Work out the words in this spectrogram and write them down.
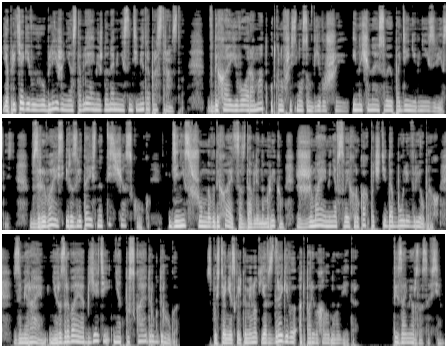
Я притягиваю его ближе, не оставляя между нами ни сантиметра пространства. Вдыхаю его аромат, уткнувшись носом в его шею, и начинаю свое падение в неизвестность, взрываясь и разлетаясь на тысячи осколков. Денис шумно выдыхает со сдавленным рыком, сжимая меня в своих руках почти до боли в ребрах. Замираем, не разрывая объятий, не отпуская друг друга. Спустя несколько минут я вздрагиваю от порыва холодного ветра. Ты замерзла совсем.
